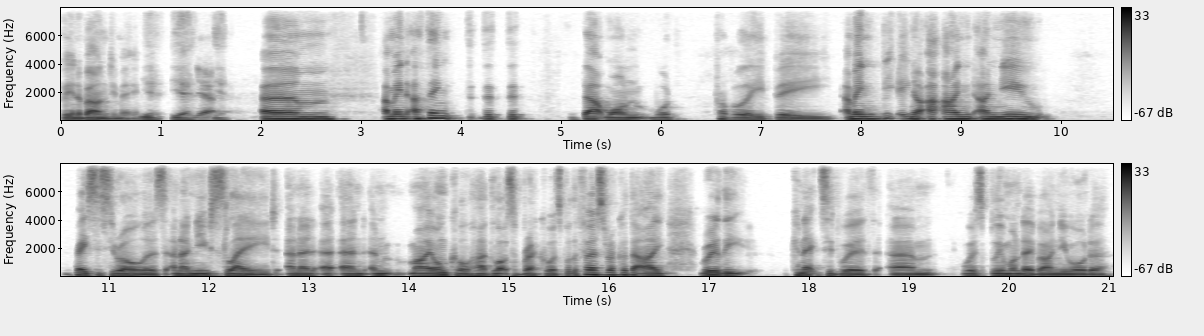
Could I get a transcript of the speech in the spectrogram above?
be in a band, you mean? Yeah, yeah, Yeah. Um, I mean, I think the that that one would probably be. I mean, you know, I I, I knew Bay City Rollers and I knew Slade and I, and and my uncle had lots of records, but the first record that I really connected with um, was Blue Monday by New Order.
